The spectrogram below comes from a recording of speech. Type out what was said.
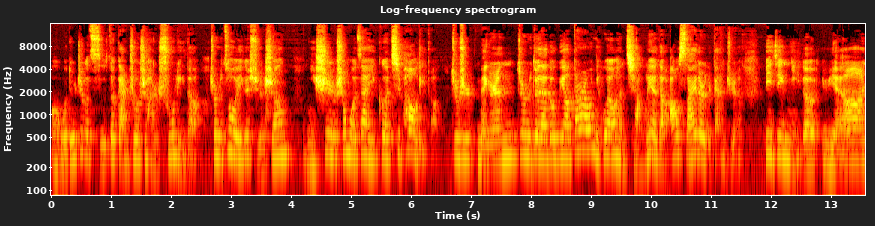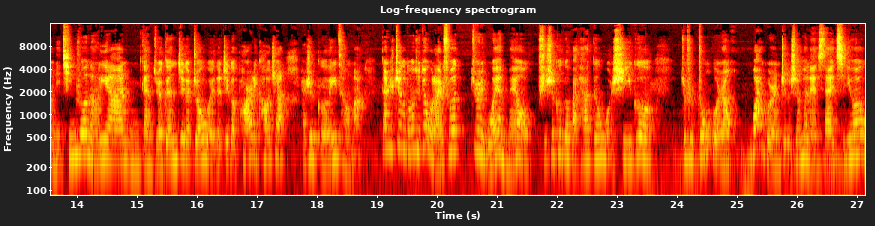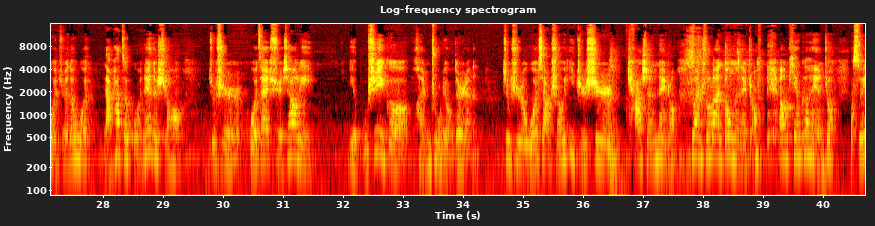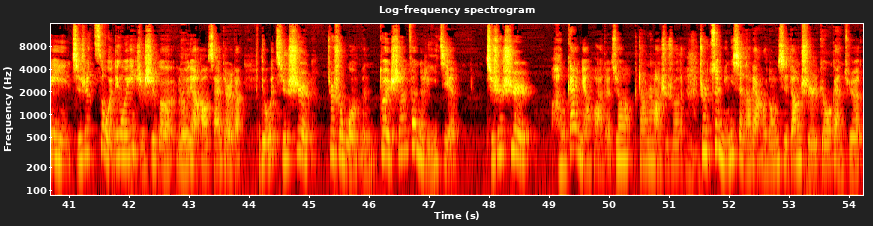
嗯，我对这个词的感受是很疏离的。就是作为一个学生，你是生活在一个气泡里的，就是每个人就是对待都不一样。当然你会有很强烈的 outsider 的感觉。毕竟你的语言啊，你听说能力啊，你感觉跟这个周围的这个 party culture 还是隔了一层嘛。但是这个东西对我来说，就是我也没有时时刻刻把它跟我是一个就是中国人、外国人这个身份联系在一起，因为我觉得我哪怕在国内的时候，就是我在学校里也不是一个很主流的人。就是我小时候一直是差生那种，乱说乱动的那种，然后偏科很严重，所以其实自我定位一直是个有点 outsider 的，尤其是就是我们对身份的理解其实是很概念化的，就像张真老师说的，就是最明显的两个东西，当时给我感觉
